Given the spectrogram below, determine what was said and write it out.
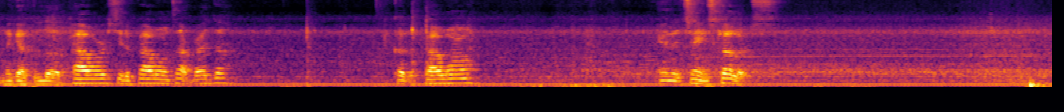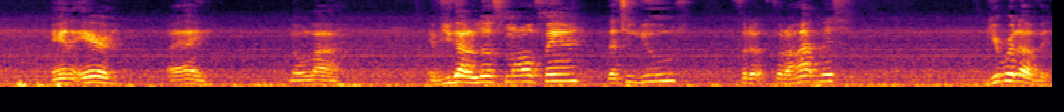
And I got the little power. See the power on top right there? Cut the power on and it changed colors. And the air, hey, no lie. If you got a little small fan that you use for the for the hotness, get rid of it.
